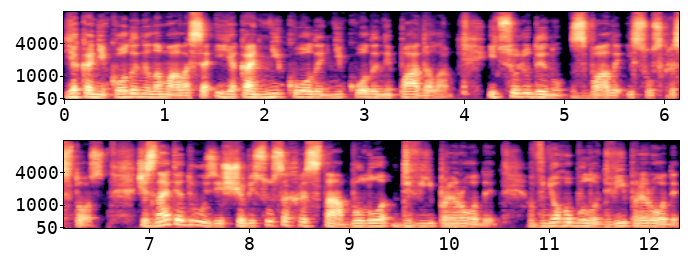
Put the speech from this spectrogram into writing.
яка ніколи не ламалася і яка ніколи, ніколи не падала. І цю людину звали Ісус Христос. Чи знаєте, друзі, що в Ісуса Христа було дві природи? В нього було дві природи.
